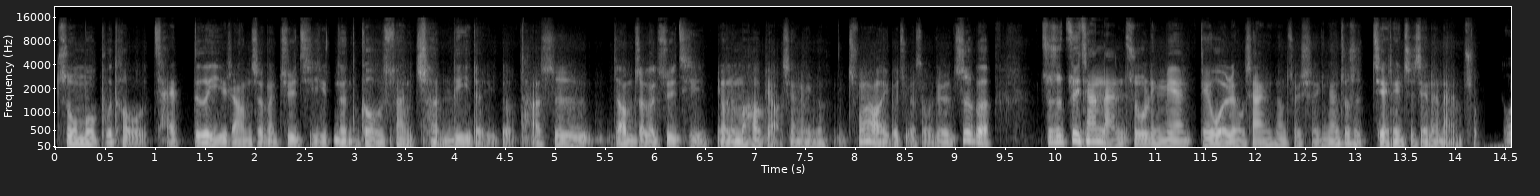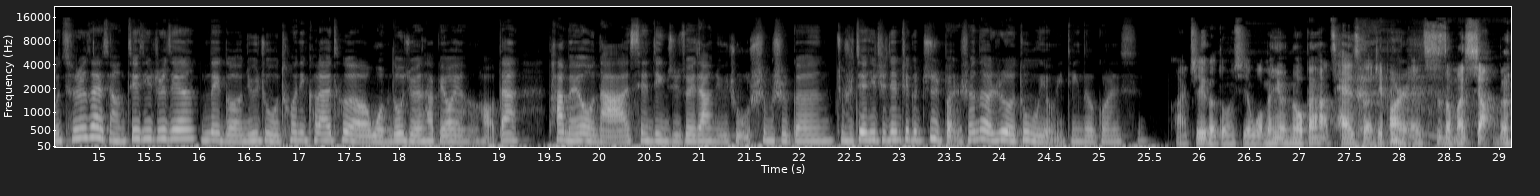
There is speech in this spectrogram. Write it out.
捉摸不透，才得以让整个剧集能够算成立的一个，他是让整个剧集有那么好表现的一个很重要的一个角色。我觉得这个就是最佳男主里面给我留下印象最深，应该就是《阶梯之间》的男主。我其实，在想《阶梯之间》那个女主托尼克莱特，我们都觉得她表演很好，但她没有拿限定剧最佳女主，是不是跟就是《阶梯之间》这个剧本身的热度有一定的关系？啊，这个东西我们也没有办法猜测这帮人是怎么 想的？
